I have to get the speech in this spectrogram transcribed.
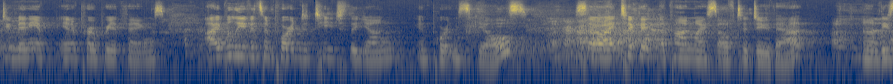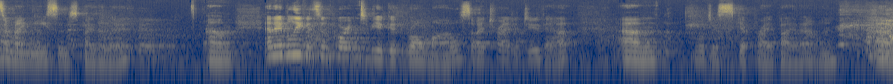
do many inappropriate things. I believe it's important to teach the young important skills. So, I took it upon myself to do that. Um, these are my nieces, by the way. Um, and I believe it's important to be a good role model, so I try to do that. Um, we'll just skip right by that one. Um,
